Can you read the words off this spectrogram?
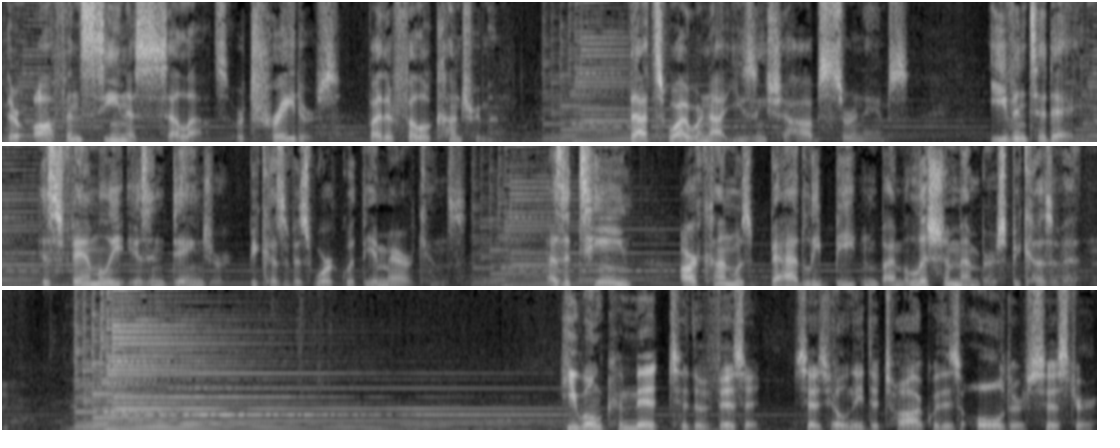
they're often seen as sellouts or traitors by their fellow countrymen. That's why we're not using Shihab's surnames. Even today, his family is in danger because of his work with the Americans. As a teen, Arkan was badly beaten by militia members because of it. He won't commit to the visit, says he'll need to talk with his older sister.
